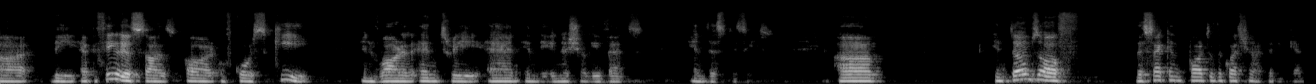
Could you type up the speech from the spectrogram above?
uh, the epithelial cells are, of course, key in viral entry and in the initial events in this disease. Um, in terms of the second part of the question, I didn't get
